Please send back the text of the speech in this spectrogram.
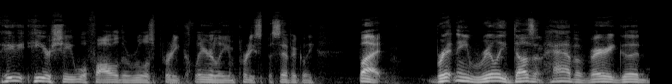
he, he or she will follow the rules pretty clearly and pretty specifically. But Britney really doesn't have a very good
